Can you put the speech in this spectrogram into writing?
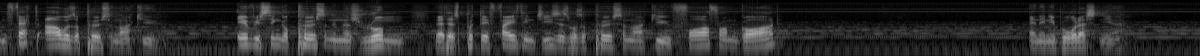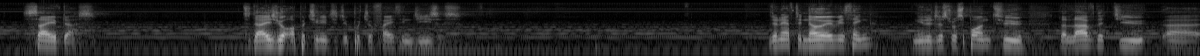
In fact, I was a person like you. Every single person in this room that has put their faith in Jesus was a person like you, far from God. And then He brought us near, saved us. Today is your opportunity to put your faith in Jesus. You don't have to know everything. You need to just respond to the love that you uh,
